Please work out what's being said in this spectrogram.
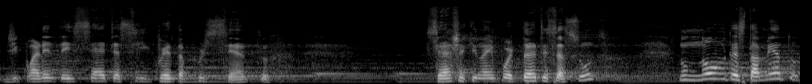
De 47 a 50%. Você acha que não é importante esse assunto? No Novo Testamento,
